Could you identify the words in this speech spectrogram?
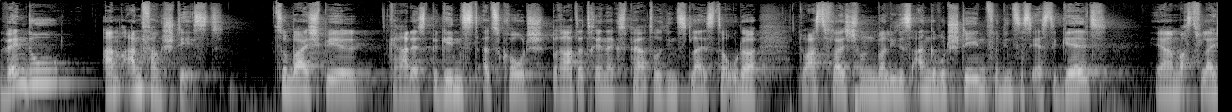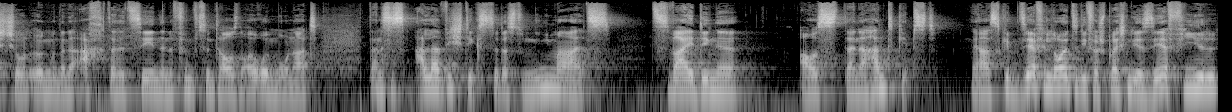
Wenn du am Anfang stehst, zum Beispiel gerade erst beginnst als Coach, Berater, Trainer, Experte, Dienstleister oder du hast vielleicht schon ein valides Angebot stehen, verdienst das erste Geld, ja, machst vielleicht schon irgendwann deine 8, deine 10, deine 15.000 Euro im Monat, dann ist das Allerwichtigste, dass du niemals zwei Dinge aus deiner Hand gibst. Ja, es gibt sehr viele Leute, die versprechen dir sehr viel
